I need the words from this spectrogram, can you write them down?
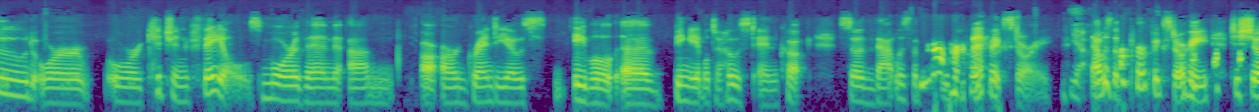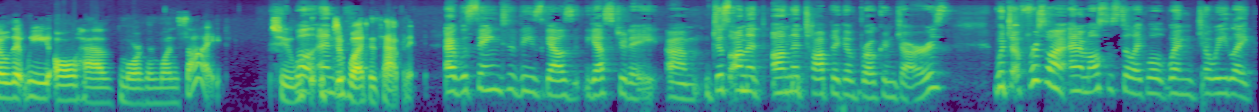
food or or kitchen fails more than um, our, our grandiose able uh, being able to host and cook. So that was the perfect. perfect story. Yeah. That was the perfect story to show that we all have more than one side to Well, and- to what is happening. I was saying to these gals yesterday, um, just on the on the topic of broken jars, Which uh, first of all, and I'm also still like, well, when Joey like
